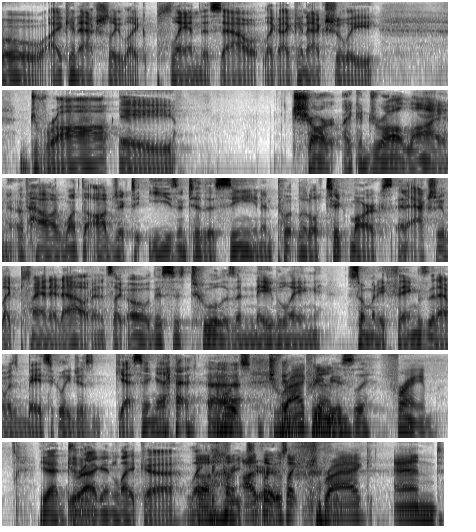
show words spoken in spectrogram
oh, I can actually like plan this out. Like, I can actually draw a chart, I can draw a line of how I want the object to ease into the scene and put little tick marks and actually like plan it out. And it's like, oh, this is tool is enabling so many things that I was basically just guessing at. Uh, oh, it's dragon previously. frame. Yeah, dragon like uh like the creature. I thought it was like drag and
